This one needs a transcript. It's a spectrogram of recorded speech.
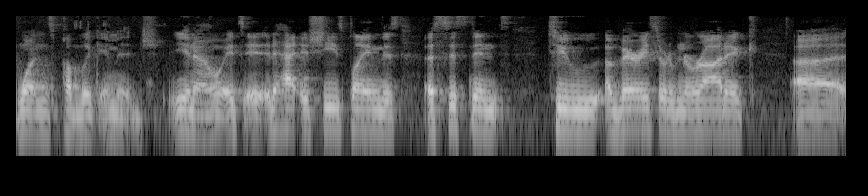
one's public image. You know, it's it, it ha- she's playing this assistant to a very sort of neurotic, uh,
